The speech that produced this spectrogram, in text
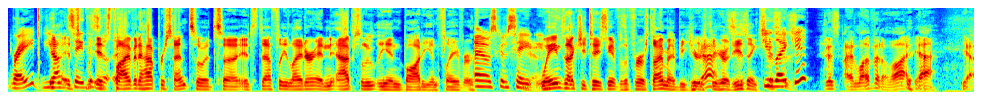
right? You Yeah, would it's, say this it's is- five and a half percent, so it's uh, it's definitely lighter and absolutely in body and flavor. I was going to say, Wayne's actually tasting it for the first time. I'd be curious to hear what he thinks. Do you this like is- it? This, I love it a lot. Yeah, yeah.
